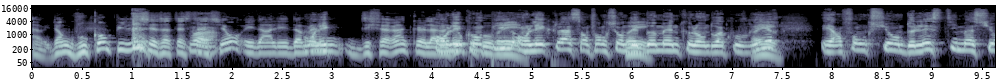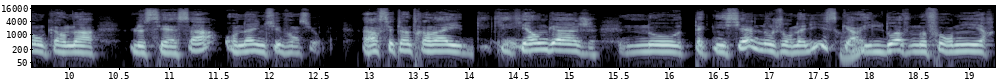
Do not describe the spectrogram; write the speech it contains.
Ah oui, donc vous compilez ces attestations et dans les domaines les- différents que la on radio les peut compile, couvrir. on les classe en fonction Oui. des domaines que l'on doit couvrir Oui. et en fonction de l'estimation qu'en a le CSA, on a une subvention. Alors c'est un travail qui, qui engage nos techniciens, nos journalistes, car ils doivent me fournir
